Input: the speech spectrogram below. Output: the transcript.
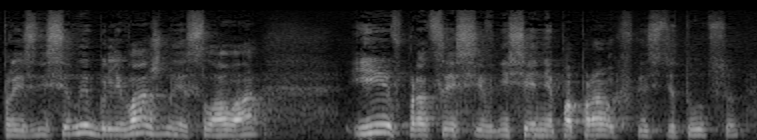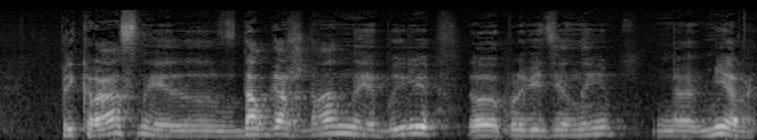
Произнесены были важные слова и в процессе внесения поправок в Конституцию. Прекрасные, э, долгожданные были э, проведены э, меры,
